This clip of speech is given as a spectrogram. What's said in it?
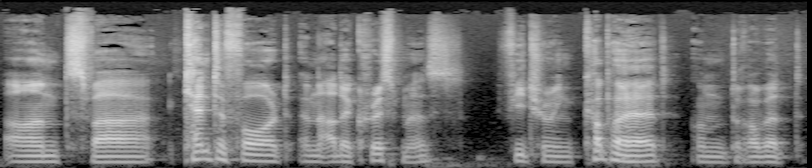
Und zwar Can't Afford Another Christmas featuring Copperhead und Robert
